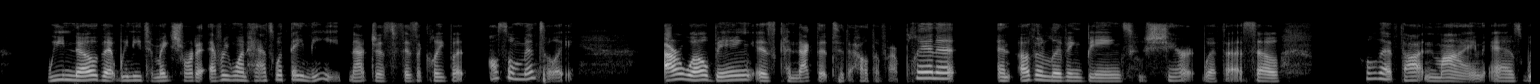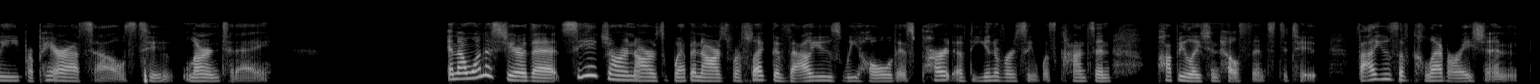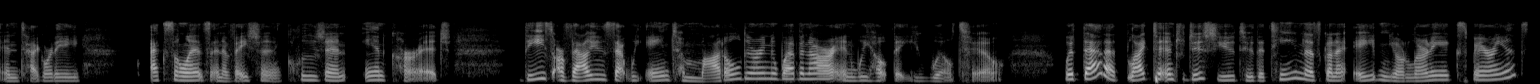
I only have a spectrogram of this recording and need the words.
We know that we need to make sure that everyone has what they need not just physically but also mentally. Our well-being is connected to the health of our planet and other living beings who share it with us. So hold that thought in mind as we prepare ourselves to learn today. And I want to share that CHR&R's webinars reflect the values we hold as part of the University of Wisconsin Population Health Institute. Values of collaboration, integrity, excellence, innovation, inclusion, and courage. These are values that we aim to model during the webinar, and we hope that you will too. With that, I'd like to introduce you to the team that's going to aid in your learning experience.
